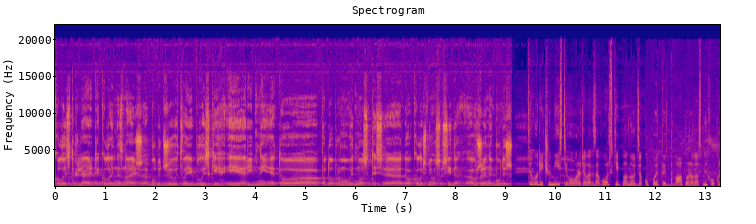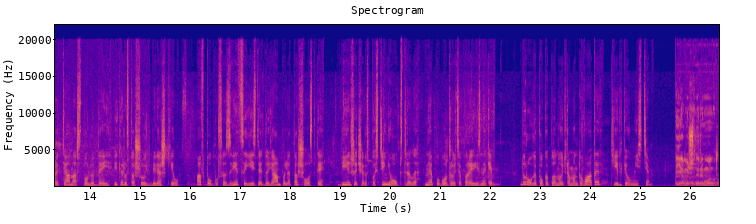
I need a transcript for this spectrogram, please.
коли стріляють і коли не знаєш, будуть живі твої близькі і рідні, то е, по-доброму відноситись е, до колишнього сусіда е, вже не будеш. Цьогоріч у місті, говорить Олег Загорський, планують закупити два переносних укриття на 100 людей, які розташують біля шкіл. Автобуси звідси їздять до Ямполя та Шостки. Більше через постійні обстріли не погоджуються перевізники. Дороги поки планують ремонтувати тільки у місті. Ямочний ремонт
